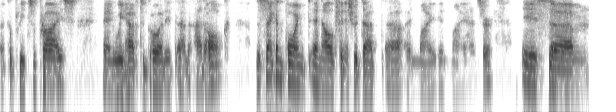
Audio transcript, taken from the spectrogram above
a complete surprise, and we have to go at it ad, ad, hoc. The second point, and I'll finish with that uh, in my in my answer, is um,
